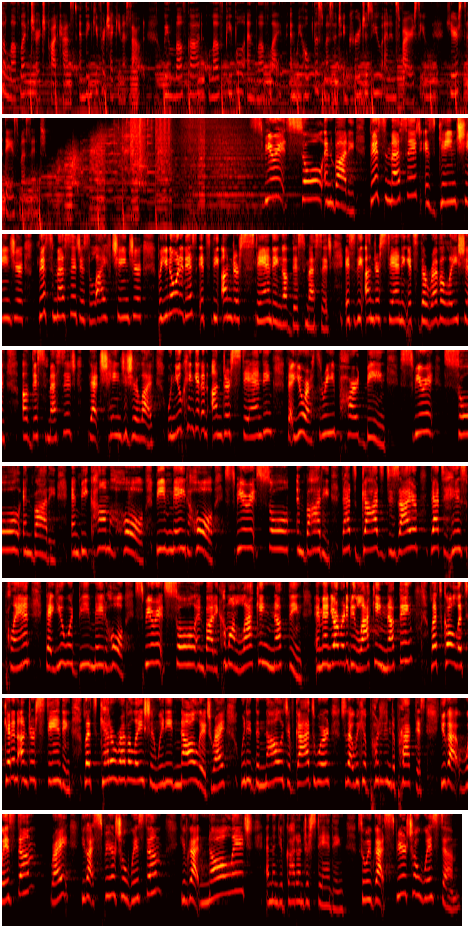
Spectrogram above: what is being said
the Love Life Church podcast, and thank you for checking us out. We love God, love people, and love life, and we hope this message encourages you and inspires you. Here's today's message. Spirit, soul, and body. This message is game changer. This message is life changer. But you know what it is? It's the understanding of this message. It's the understanding, it's the revelation of this message that changes your life. When you can get an understanding that you are a three part being spirit, soul, and body and become whole, be made whole, spirit, soul, and body. That's God's desire. That's His plan that you would be made whole, spirit, soul, and body. Come on, lacking nothing. Amen. You already be lacking nothing. Let's go. Let's get an understanding. Let's get a revelation. We need knowledge, right? We need the knowledge of God's word so that we can put it into practice. You got wisdom right? You got spiritual wisdom, you've got knowledge, and then you've got understanding. So we've got spiritual wisdom.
